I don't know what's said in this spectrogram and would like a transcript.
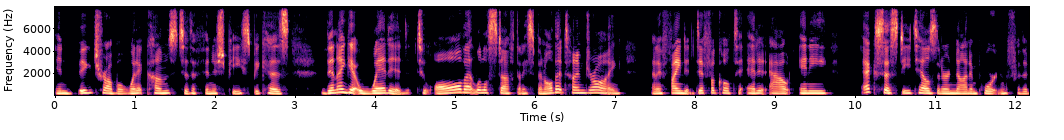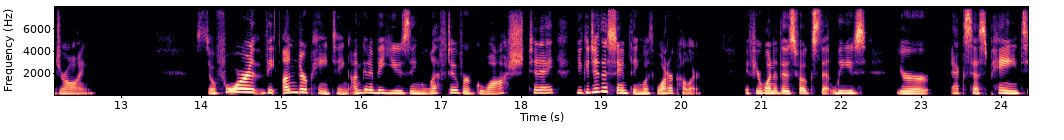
in big trouble when it comes to the finished piece because then I get wedded to all that little stuff that I spent all that time drawing, and I find it difficult to edit out any excess details that are not important for the drawing. So for the underpainting, I'm going to be using leftover gouache today. You could do the same thing with watercolor. If you're one of those folks that leaves your excess paint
